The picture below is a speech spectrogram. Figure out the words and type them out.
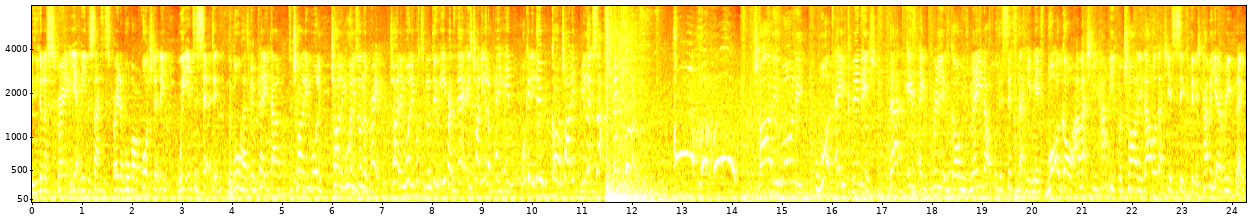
Is he going to spray it? Yep, he decides to spray the ball, but unfortunately, we intercept it. The ball has been played down to Charlie Morley. Charlie Morley's on the break. Charlie Morley, what's he going to do? Eman's there. Is Charlie going to play it in? What can he do? Go on, Charlie. He looks up. Left foot. Charlie Morley, what a finish. That is a brilliant goal. He's made up for the city that he missed. What a goal. I'm actually happy for Charlie. That was actually a sick finish. Can we get a replay?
